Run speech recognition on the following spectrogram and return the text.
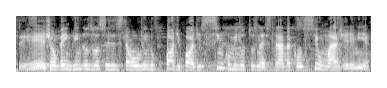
Sejam bem-vindos, vocês estão ouvindo Pod Pod 5 minutos na estrada com Silmar Jeremias.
